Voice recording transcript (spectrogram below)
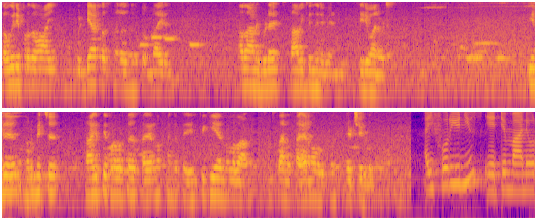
സൗകര്യപ്രദമായി വിദ്യാഭ്യാസ നിലനിർത്തം ഉണ്ടായിരുന്നു. അതാണ് ഇവിടെ സ്ഥാപിക്കുന്നതിന് വേണ്ടി തീരുമാനമെടുത്തത്. ഇത് നിർമ്മിച്ച് സാഹിത്യ പ്രവർത്തക സഹകരണ സംഘത്തെ ഏൽപ്പിക്കുക എന്നുള്ളതാണ് സംസ്ഥാന സഹകരണ വകുപ്പ് ലക്ഷ്യമിടുന്നത്. I for you news Ettumanoor.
